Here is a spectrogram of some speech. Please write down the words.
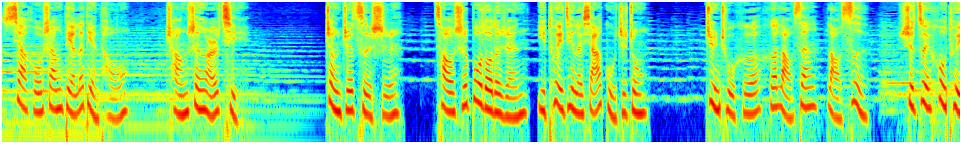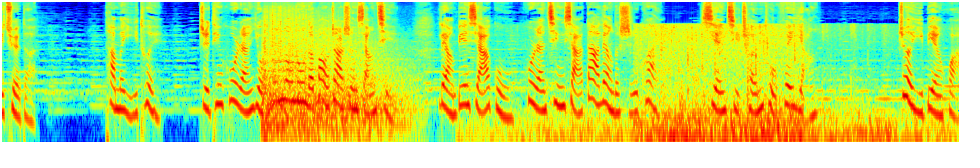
夏侯商点了点头，长身而起。正值此时，草食部落的人已退进了峡谷之中。郡主和和老三、老四是最后退却的。他们一退，只听忽然有轰隆隆的爆炸声响起，两边峡谷忽然倾下大量的石块，掀起尘土飞扬。这一变化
